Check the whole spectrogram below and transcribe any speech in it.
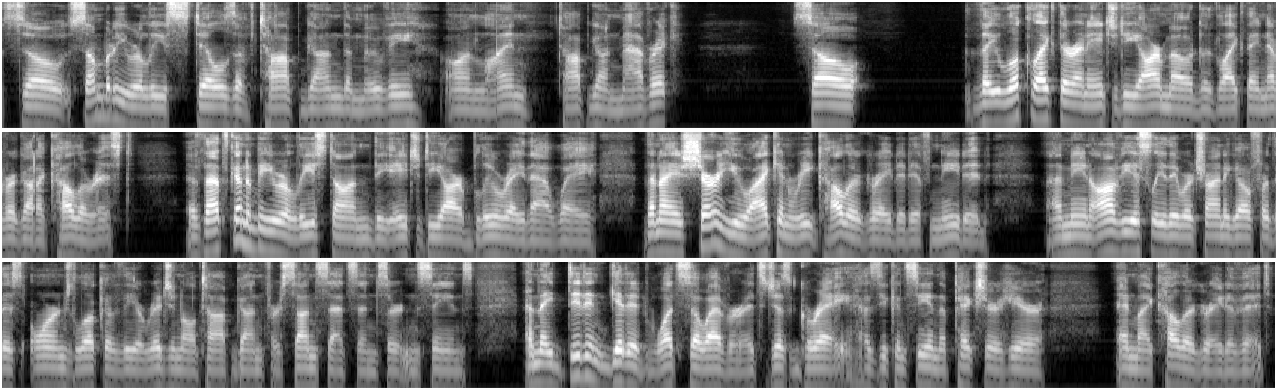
So somebody released stills of Top Gun the movie online, Top Gun Maverick. So they look like they're in HDR mode, like they never got a colorist. If that's going to be released on the HDR Blu ray that way, then I assure you I can recolor grade it if needed. I mean, obviously, they were trying to go for this orange look of the original Top Gun for sunsets in certain scenes, and they didn't get it whatsoever. It's just gray, as you can see in the picture here, and my color grade of it.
